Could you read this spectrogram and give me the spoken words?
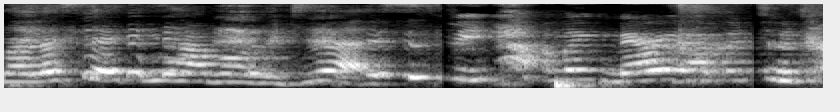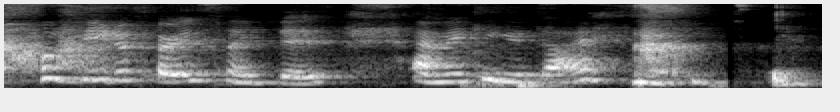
let's say if you have on a dress. This is me. I'm like Mariama to told me to post like this. I'm making a diamond.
